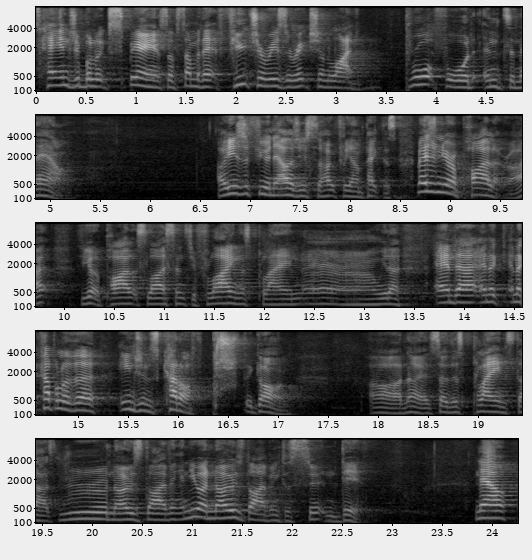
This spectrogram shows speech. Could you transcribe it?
tangible experience of some of that future resurrection life brought forward into now. I'll use a few analogies to hopefully unpack this. Imagine you're a pilot, right? You've got a pilot's license, you're flying this plane, you know, and, uh, and, a, and a couple of the engines cut off, they're gone. Oh no, so this plane starts nose diving, and you are nose diving to certain death. Now,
